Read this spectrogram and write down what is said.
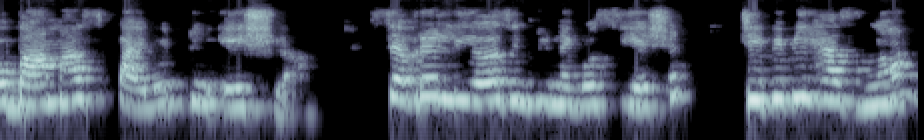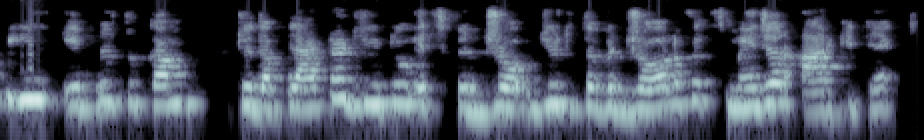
Obama's pivot to Asia. Several years into negotiation, TPP has not been able to come to the platter due to its withdraw due to the withdrawal of its major architect,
